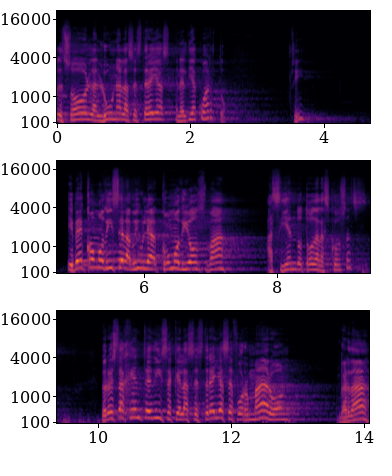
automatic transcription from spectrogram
el sol, la luna, las estrellas? En el día cuarto. ¿Sí? Y ve cómo dice la Biblia, cómo Dios va haciendo todas las cosas. Pero esta gente dice que las estrellas se formaron, ¿verdad?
